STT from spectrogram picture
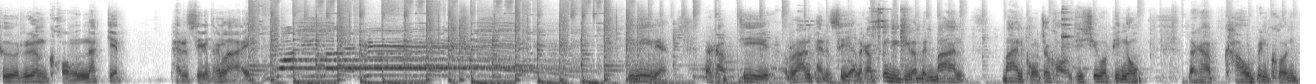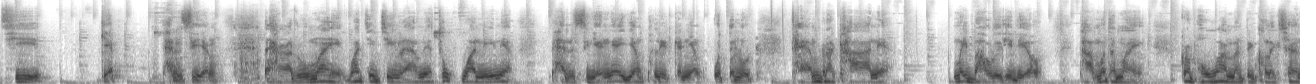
คือเรื่องของนักเก็บแผ่นเสียงทั้งหลาย ที่นี่เนี่ย นะครับที่ร้านแผ่นเสียงนะครับ ซึ่งจริงๆแล้วเป็นบ้านบ้านของเจ้าของที่ชื่อว่าพี่นกนะครับเขาเป็นคนที่เก็บแผ่นเสียง แต่หารู้ไหมว่าจริง ๆ แล้วเนี่ยทุกวันนี้เนี่ยแผ่นเสียงเนี่ยยังผลิตกันอย่างอุตลุด แถมราคาเนี่ยไม่เบาเลยทีเดียว ถามว่าทำไม ก็เพราะว่ามันเป็นคอลเลกชัน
